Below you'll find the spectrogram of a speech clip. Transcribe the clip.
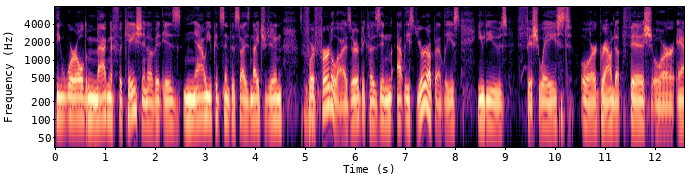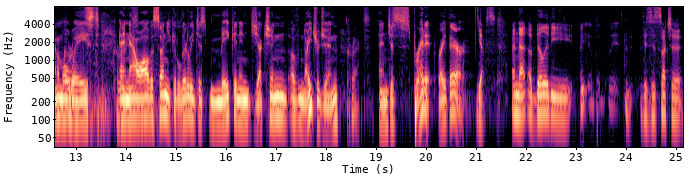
the world magnification of it is now you could synthesize nitrogen for fertilizer because in at least Europe, at least you'd use fish waste or ground up fish or animal Correct. waste. Correct. And now all of a sudden you could literally just make an injection of nitrogen Correct. and just spread it right there. Yes, and that ability. This is such a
